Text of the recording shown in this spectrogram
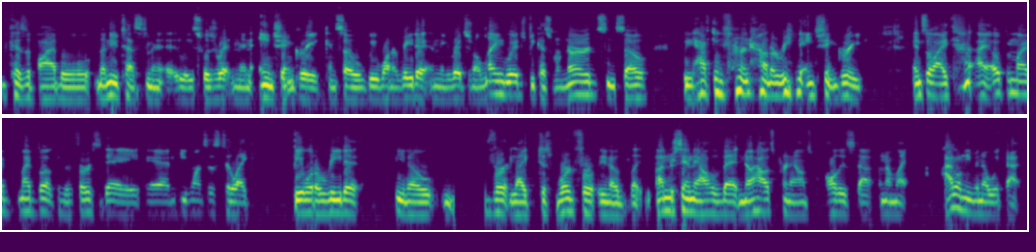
because the Bible, the New Testament at least, was written in ancient Greek, and so we want to read it in the original language because we're nerds, and so we have to learn how to read ancient Greek. And so I I opened my my book the first day, and he wants us to like be able to read it, you know, for like just word for you know like understand the alphabet, know how it's pronounced, all this stuff, and I'm like. I don't even know what that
